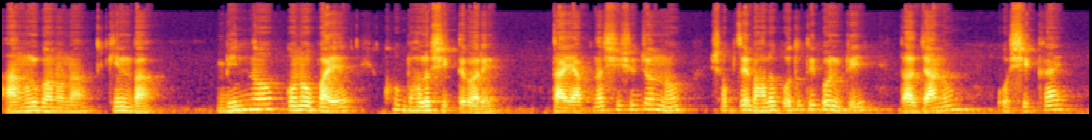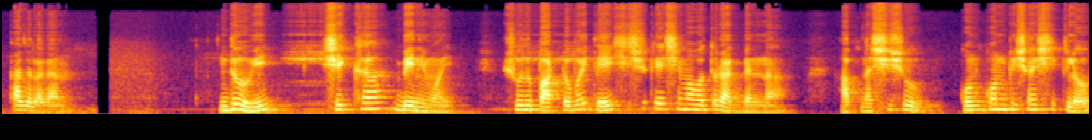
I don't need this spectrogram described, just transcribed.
আঙুল গণনা কিংবা ভিন্ন কোনো উপায়ে খুব ভালো শিখতে পারে। তাই আপনার শিশুর জন্য সবচেয়ে ভালো পদ্ধতি কোনটি তা জানুন ও শিক্ষায় কাজে লাগান। দুই, শিক্ষা বিনিময়। শুধু পাঠ্য বইতেই শিশুকে সীমাবদ্ধ রাখবেন না। আপনার শিশু কোন কোন বিষয় শিখল,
